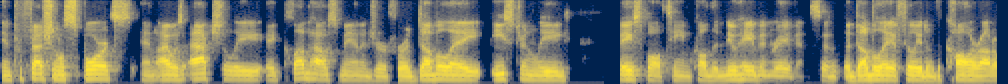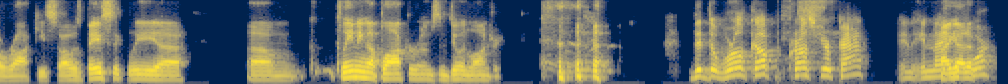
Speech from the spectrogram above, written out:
in professional sports, and I was actually a clubhouse manager for a Double A Eastern League baseball team called the New Haven Ravens, a, double A affiliate of the Colorado Rockies. So I was basically uh, um, cleaning up locker rooms and doing laundry. Did the World Cup cross your path in, in 94?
